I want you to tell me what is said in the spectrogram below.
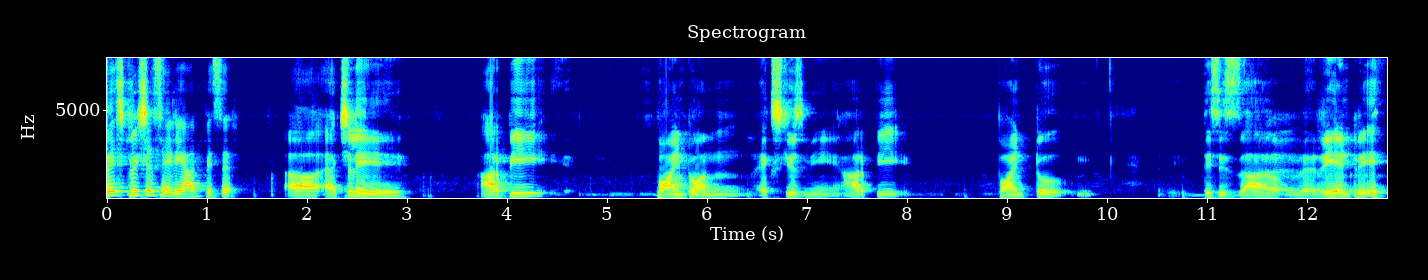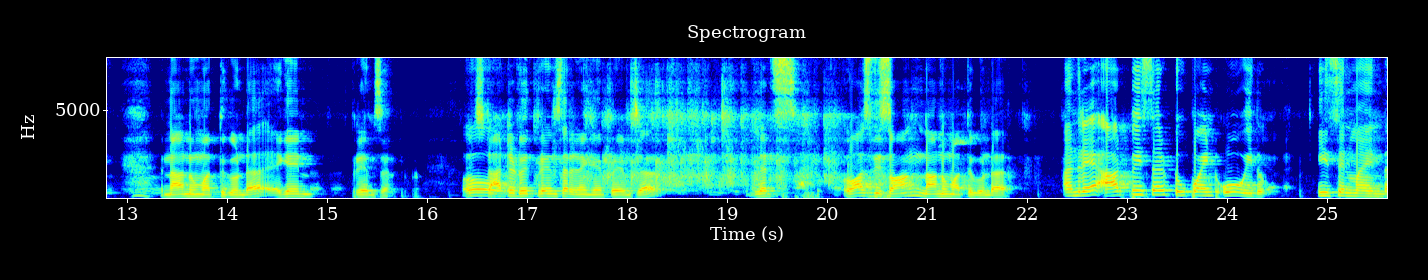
ಬೆಸ್ಟ್ ವಿಷಸ್ ಹೇಳಿ R P sir actually R P point one excuse me R P point two this is reentry Naanu Mattu Gunda. Again Prem sir. Started with Prem sir and again Prem sir let's watch the song Naanu Mattu Gunda ಅಂದ್ರೆ R P sir two point O ಇದು ಈ ಸಿನಿಮಾಯಿಂದ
